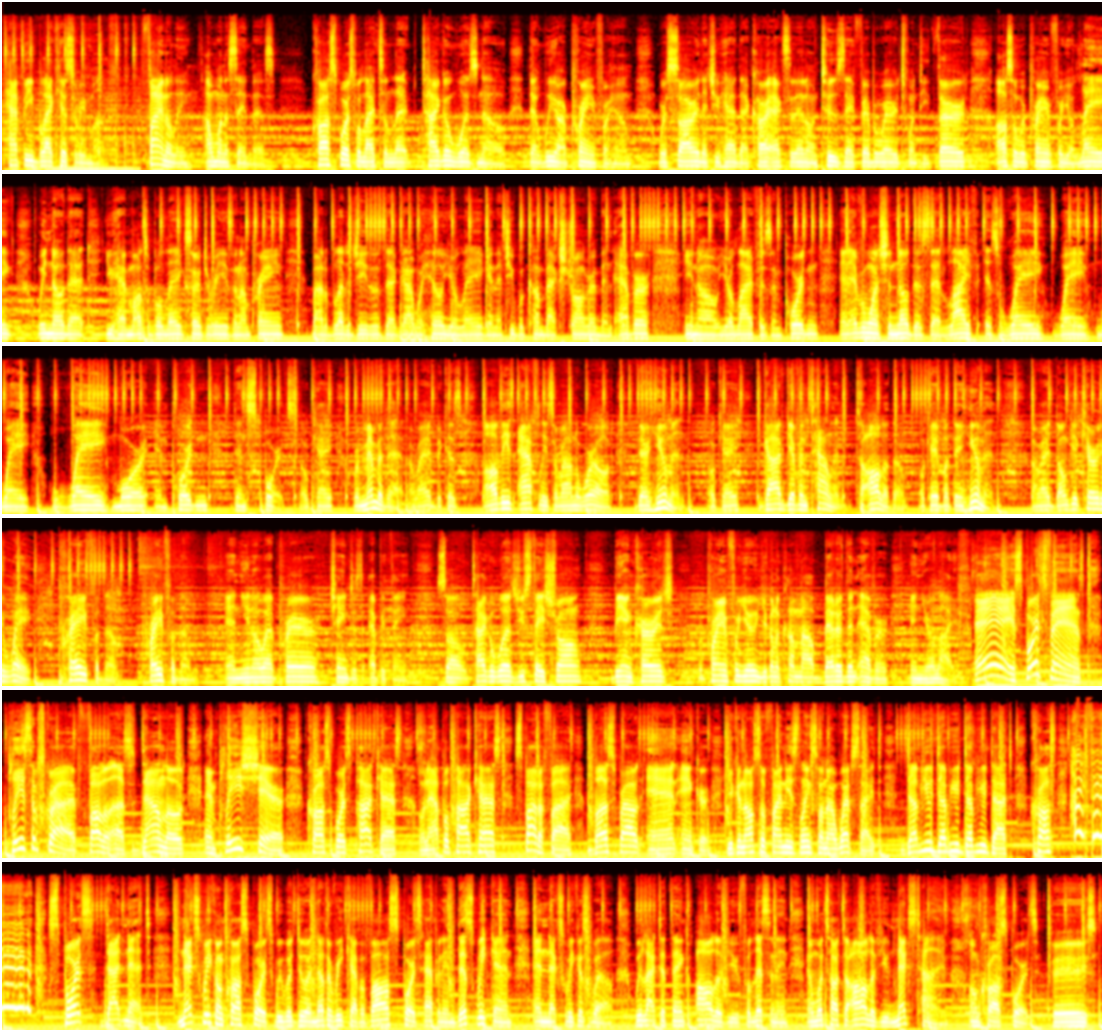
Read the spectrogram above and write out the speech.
Happy Black History Month. Finally, I want to say this. Cross Sports would like to let Tiger Woods know that we are praying for him. We're sorry that you had that car accident on Tuesday, February 23rd. Also, we're praying for your leg. We know that you had multiple leg surgeries, and I'm praying by the blood of Jesus that God will heal your leg and that you will come back stronger than ever. You know, your life is important, and everyone should know this that life is way, way, way, way more important than sports, okay? Remember that, all right? Because all these athletes around the world, they're human, okay? God given talent to all of them, okay? But they're human, all right? Don't get carried away. Pray for them, pray for them. And you know what? Prayer changes everything. So, Tiger Woods, you stay strong, be encouraged. We're praying for you. You're going to come out better than ever in your life. Hey, sports fans, please subscribe, follow us, download, and please share Cross Sports Podcast on Apple Podcasts, Spotify, Buzzsprout, and Anchor. You can also find these links on our website, www.cross-sports.net. Next week on Cross Sports, we will do another recap of all sports happening this weekend and next week as well. We'd like to thank all of you for listening, and we'll talk to all of you next time on Cross Sports. Peace.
